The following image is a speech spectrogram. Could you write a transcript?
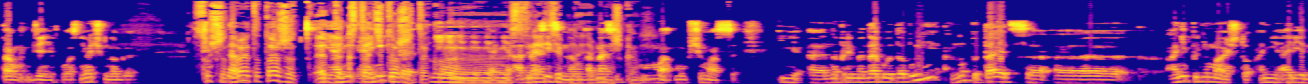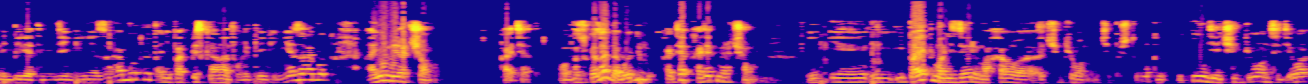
там денег у вас не очень много, Слушай, да. ну это тоже, это, и они, кстати, они тоже такое не, не, не, не, относительно, относительно общей массы. И, э, например, WWE, оно пытается, э, они понимают, что они арены билетами деньги не заработают, они подпиской на Netflix деньги не заработают, они мерчом хотят. Вот, надо сказать, WWE хотят, хотят мерчом. И, и, и поэтому они сделали Махала чемпионом. Типа, что вот Индия чемпион, все дела.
